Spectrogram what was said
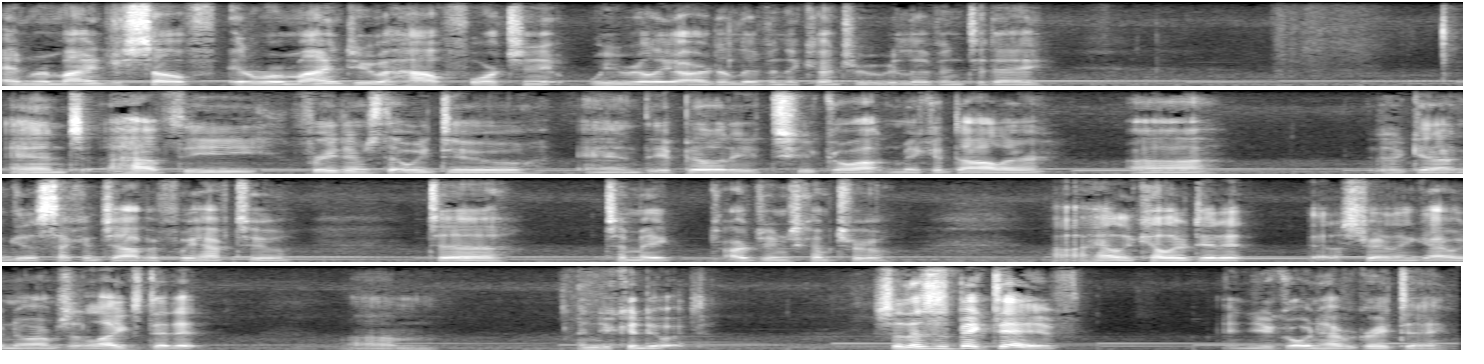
and remind yourself. It'll remind you how fortunate we really are to live in the country we live in today, and have the freedoms that we do, and the ability to go out and make a dollar. Uh, get out and get a second job if we have to, to to make our dreams come true. Uh, Helen Keller did it. That Australian guy with no arms and legs did it. Um, and you can do it. So this is Big Dave, and you go and have a great day.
